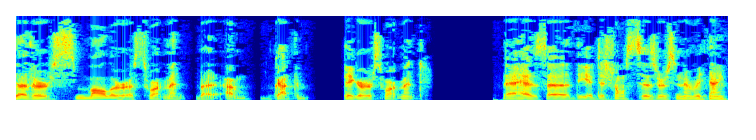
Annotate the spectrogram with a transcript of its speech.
other smaller assortment, but I got the bigger assortment that has uh, the additional scissors and everything.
